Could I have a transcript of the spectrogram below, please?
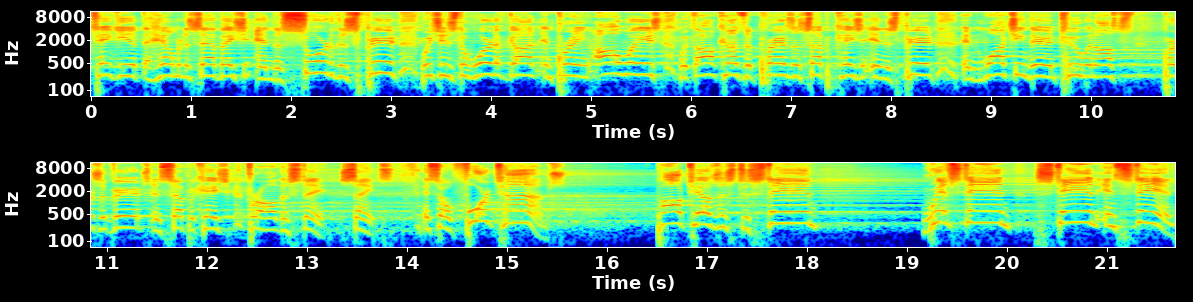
taking up the helmet of salvation and the sword of the Spirit, which is the word of God, and praying always with all kinds of prayers and supplication in the Spirit, and watching thereunto when all perseverance and supplication for all the saints. And so, four times, Paul tells us to stand, withstand, stand, and stand.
